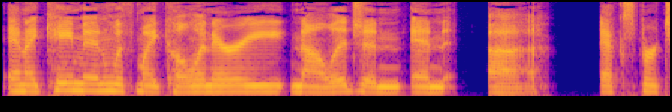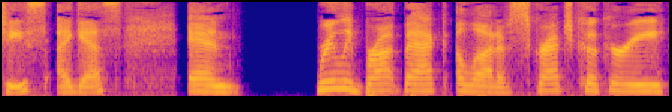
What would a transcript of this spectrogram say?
and I came in with my culinary knowledge and and uh, expertise, I guess, and really brought back a lot of scratch cookery,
